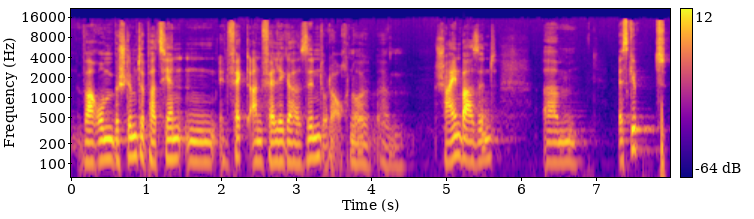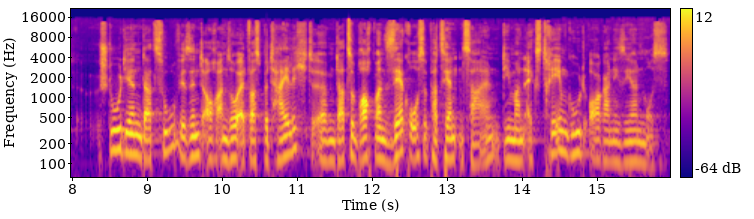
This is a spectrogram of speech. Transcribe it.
warum bestimmte Patienten infektanfälliger sind oder auch nur ähm, scheinbar sind. Es gibt Studien dazu. Wir sind auch an so etwas beteiligt. Dazu braucht man sehr große Patientenzahlen, die man extrem gut organisieren muss.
